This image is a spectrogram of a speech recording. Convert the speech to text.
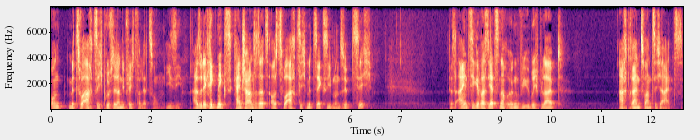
und mit 280 prüft er dann die Pflichtverletzung. Easy. Also der kriegt nichts. Kein Schadensersatz aus 280 mit 677. Das Einzige, was jetzt noch irgendwie übrig bleibt, 823.1.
